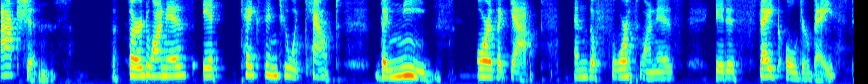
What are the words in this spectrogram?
actions. The third one is it takes into account the needs or the gaps. And the fourth one is it is stakeholder based,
